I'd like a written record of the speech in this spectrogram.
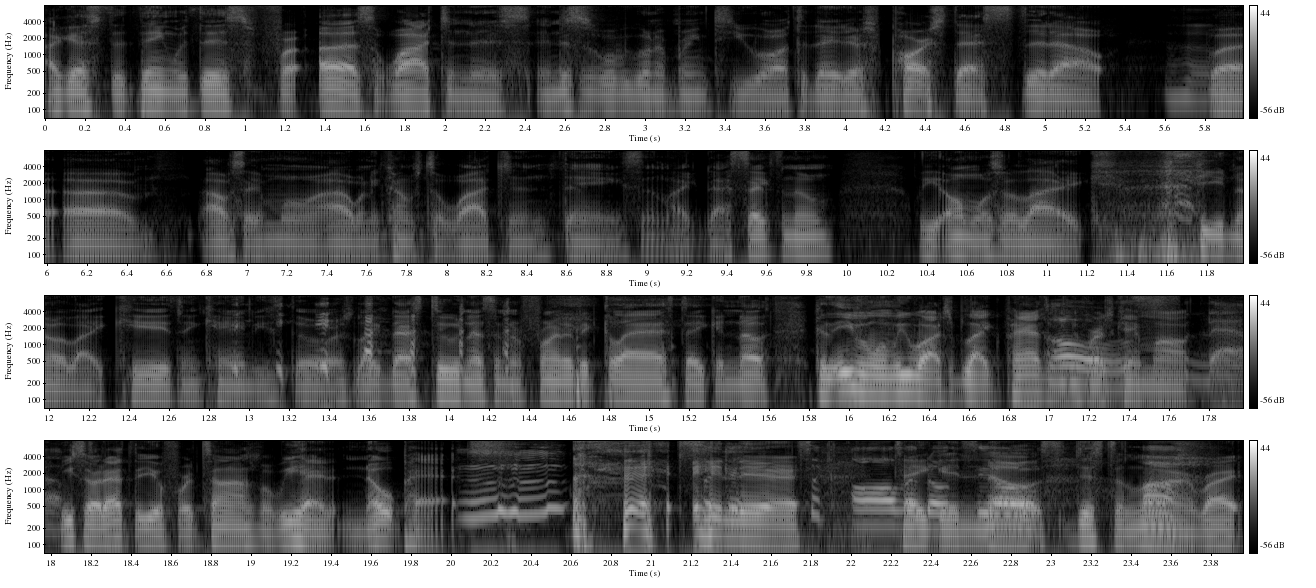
I guess the thing with this for us watching this, and this is what we want to bring to you all today. There's parts that stood out, Mm-hmm. but um, I would say more I when it comes to watching things and like dissecting them. We almost are like, you know, like kids in candy stores, like that student that's in the front of the class taking notes. Because even when we watched Black Panther when it first Oh, came out, snap. we saw that three or four times, but we had notepads Took in there took all the taking notes, notes, just to learn, right?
